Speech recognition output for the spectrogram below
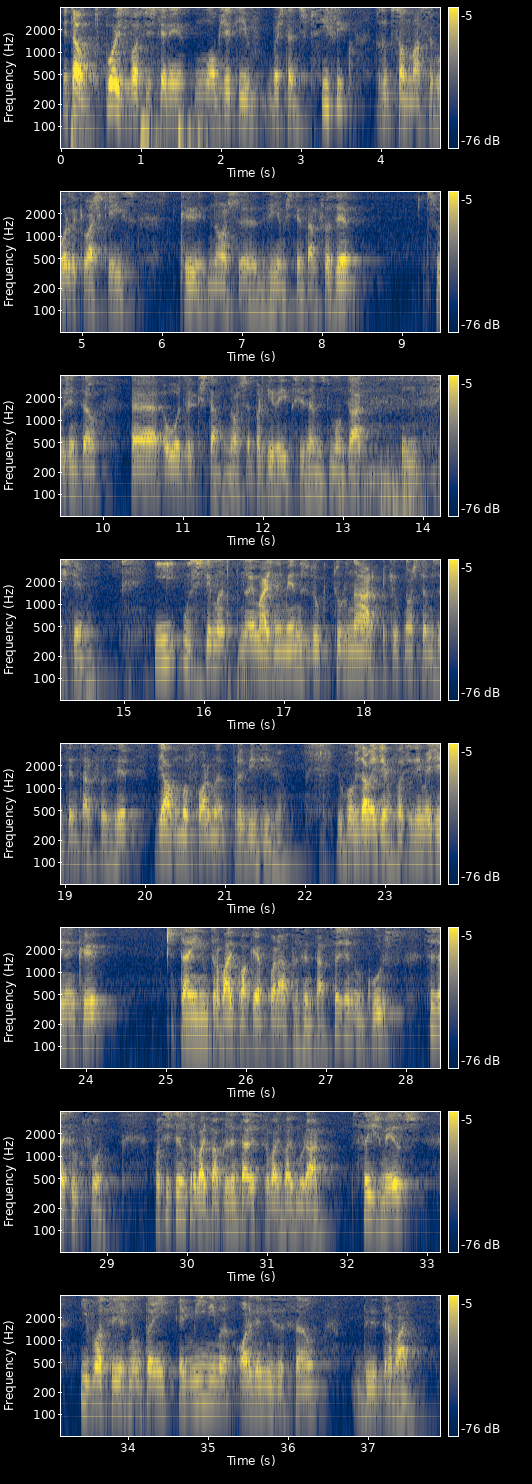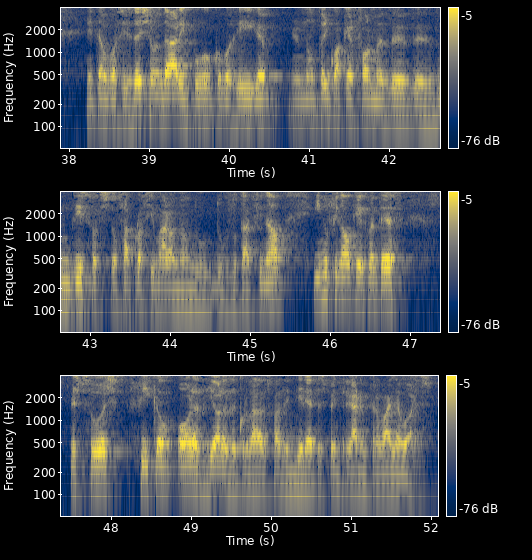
Então, depois de vocês terem um objetivo bastante específico, redução de massa gorda, que eu acho que é isso que nós uh, devíamos tentar fazer, surge então uh, a outra questão. Nós, a partir daí, precisamos de montar um sistema. E o sistema não é mais nem menos do que tornar aquilo que nós estamos a tentar fazer de alguma forma previsível. Eu vou-vos dar um exemplo. Vocês imaginem que têm um trabalho qualquer para apresentar, seja num curso, seja aquilo que for. Vocês têm um trabalho para apresentar, esse trabalho vai demorar seis meses e vocês não têm a mínima organização de trabalho. Então vocês deixam andar, empurram com a barriga, não têm qualquer forma de, de, de medir se vocês estão -se a aproximar ou não do, do, resultado final. E no final o que acontece? as pessoas ficam horas e horas acordadas, fazem diretas para entregarem o trabalho a horas.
